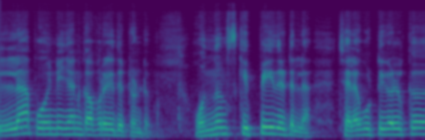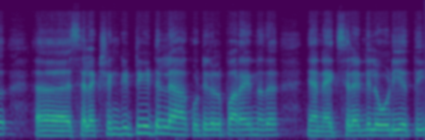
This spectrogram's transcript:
എല്ലാ പോയിന്റും ഞാൻ കവർ ചെയ്തിട്ടുണ്ട്. ഒന്നും സ്കിപ്പ് ചെയ്തിട്ടില്ല. ചില കുട്ടികൾക്ക് സെലക്ഷൻ കിട്ടിയിട്ടില്ല. കുട്ടികൾ പറയുന്നത് ഞാൻ എക്സലന്റിൽ ഓടിയെത്തി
